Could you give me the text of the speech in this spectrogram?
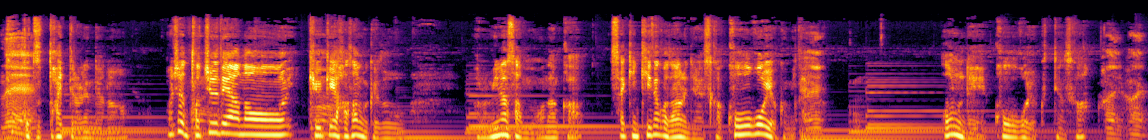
結ね構ずっと入ってられるんだよな。もちろん途中であの、休憩挟むけど、あの、皆さんもなんか、最近聞いたことあるんじゃないですか？交互浴みたいえ。な。温冷交互浴っていうんですか？はいはいはい。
